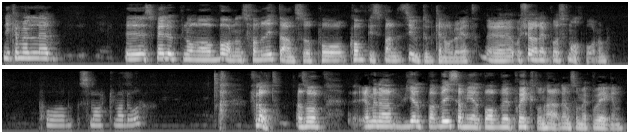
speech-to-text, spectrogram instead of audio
ni kan väl eh, spela upp några av barnens favoritdanser på kompisbandets YouTube-kanal du vet. Eh, och köra det på smartboarden. På smart vadå? Förlåt, alltså jag menar hjälpa, visa med hjälp av projektorn här, den som är på väggen.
